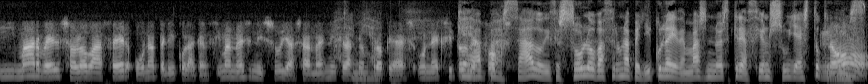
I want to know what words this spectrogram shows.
Y Marvel solo va a hacer una película, que encima no es ni suya, o sea, no es ni creación mía. propia, es un éxito ¿Qué de ha Fox. pasado? Dice, solo va a hacer una película y además no es creación suya. ¿Esto qué No, es?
